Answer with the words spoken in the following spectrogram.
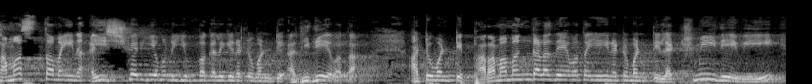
సమస్తమైన ఐశ్వర్యమును ఇవ్వగలిగినటువంటి అధిదేవత అటువంటి పరమమంగళ దేవత అయినటువంటి లక్ష్మీదేవి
